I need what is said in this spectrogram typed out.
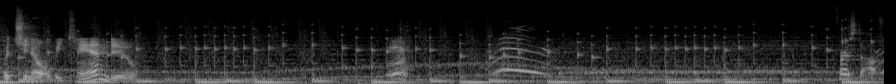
But you know what we can do? First off...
